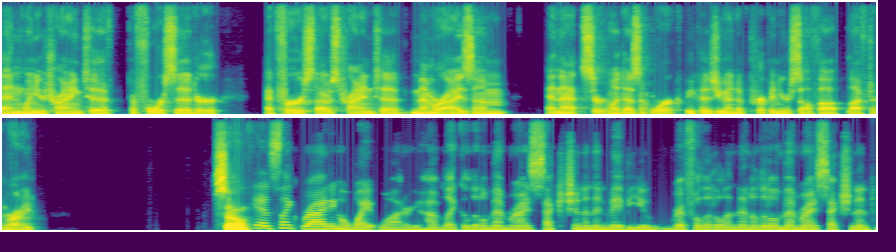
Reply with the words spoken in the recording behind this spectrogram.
than when you're trying to, to force it or at first I was trying to memorize them, and that certainly doesn't work because you end up tripping yourself up left and right. So yeah, it's like riding a whitewater. You have like a little memorized section, and then maybe you riff a little, and then a little memorized section. And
